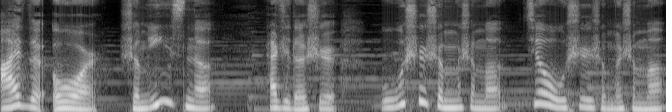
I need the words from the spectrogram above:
，either or 什么意思呢？它指的是不是什么什么就是什么什么。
